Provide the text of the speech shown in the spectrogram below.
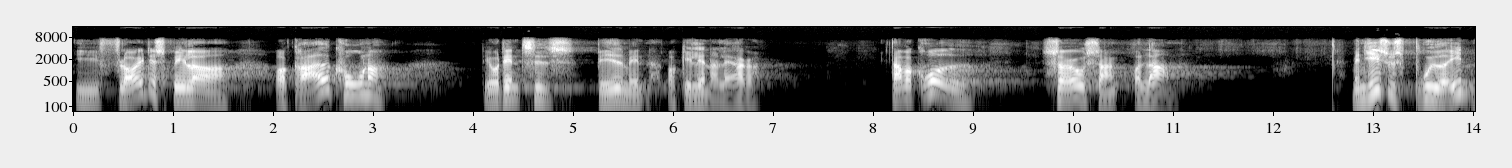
I fløjtespillere og grædekoner. Det var den tids bedemænd og gelænderlærker. Der var gråd, sørgesang og larm. Men Jesus bryder ind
